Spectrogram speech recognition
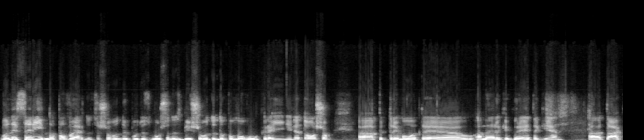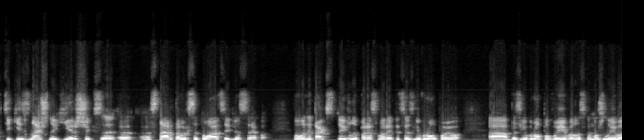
вони все рівно повернуться, що вони будуть змушені збільшувати допомогу Україні для того, щоб а, підтримувати е, Америка Great Again. А, так, тільки значно гірших е, е, е, стартових ситуацій для себе. Бо вони так встигли пересваритися з Європою. А без Європи виявилось неможливо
